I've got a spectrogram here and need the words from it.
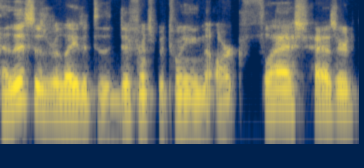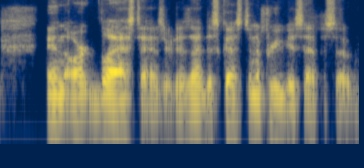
Now this is related to the difference between the arc flash hazard and the arc blast hazard, as I discussed in a previous episode.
